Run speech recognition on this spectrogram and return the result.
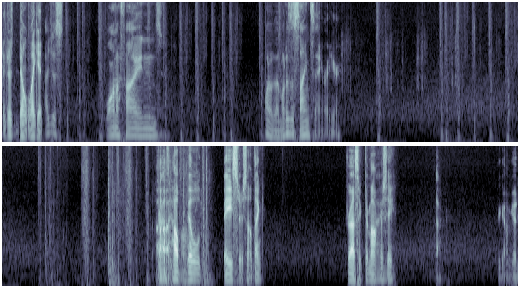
They just don't like it. I just want to find one of them. What is the sign saying right here? Uh, help Democracy. build base or something. Jurassic Democracy. There we go. I'm good.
